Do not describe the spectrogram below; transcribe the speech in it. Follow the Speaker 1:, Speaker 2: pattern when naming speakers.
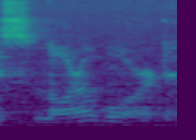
Speaker 1: Miss Laura Ward.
